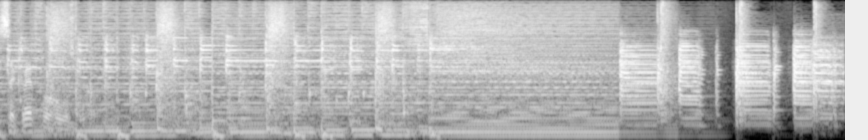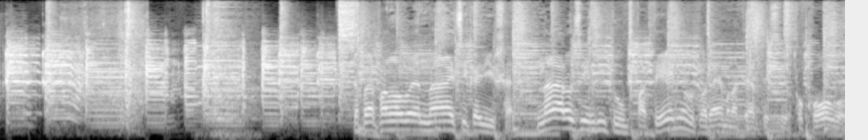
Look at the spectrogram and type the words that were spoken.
секрет твого успіху. Тепер, панове, найцікавіше. На розігріту пательню викладаємо на сир по колу.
